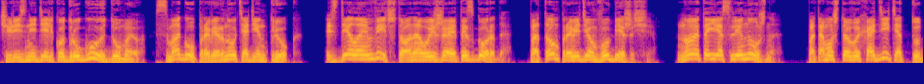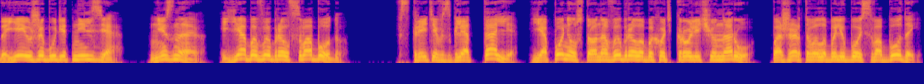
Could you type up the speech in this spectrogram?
Через недельку-другую, думаю, смогу провернуть один трюк. Сделаем вид, что она уезжает из города. Потом проведем в убежище. Но это если нужно. Потому что выходить оттуда ей уже будет нельзя. Не знаю, я бы выбрал свободу. Встретив взгляд Талли, я понял, что она выбрала бы хоть кроличью нору, пожертвовала бы любой свободой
